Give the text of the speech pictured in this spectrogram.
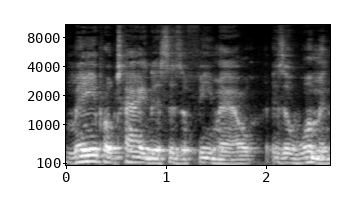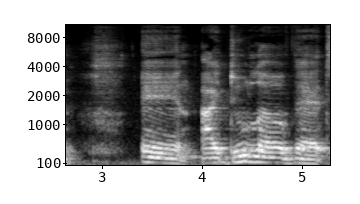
main protagonist is a female, is a woman, and I do love that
